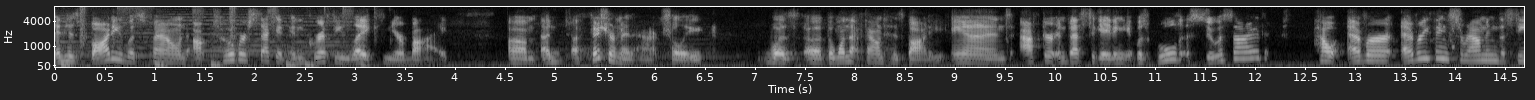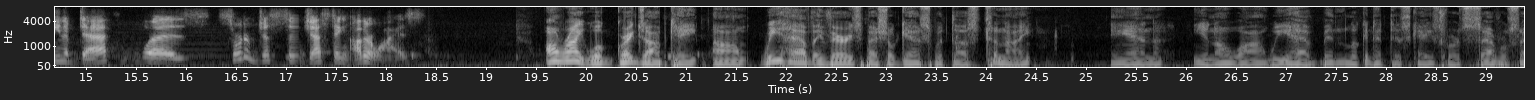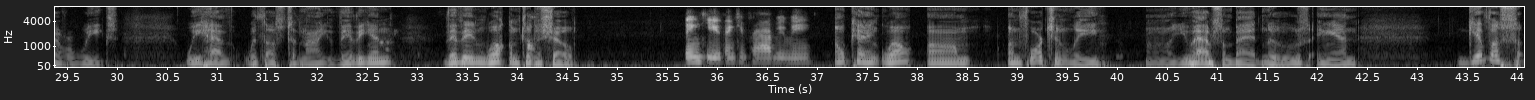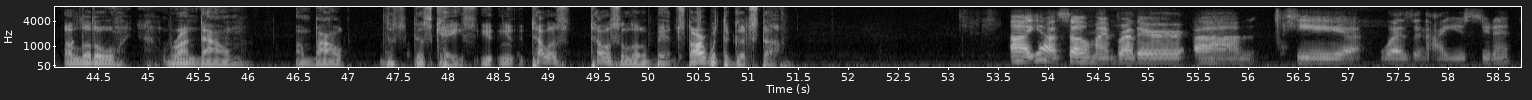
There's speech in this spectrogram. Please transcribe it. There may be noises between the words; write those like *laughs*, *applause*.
and his body was found October 2nd in Griffy Lake nearby. Um, a, a, fisherman actually was uh, the one that found his body, and after investigating, it was ruled a suicide. However, everything surrounding the scene of death was sort of just suggesting otherwise. All right. Well, great job, Kate. Um, we have a very special guest with us tonight. And, you know, uh, we have been looking at this case for several, several weeks. We have with us tonight Vivian. Vivian, welcome to the show. Thank you. Thank you for having me. Okay. Well, um, unfortunately, uh, you have some bad news. And give us a little rundown about this this case. You, you tell us tell us a little bit. Start with the good stuff. Uh, yeah, so my brother, um, he was an IU student.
